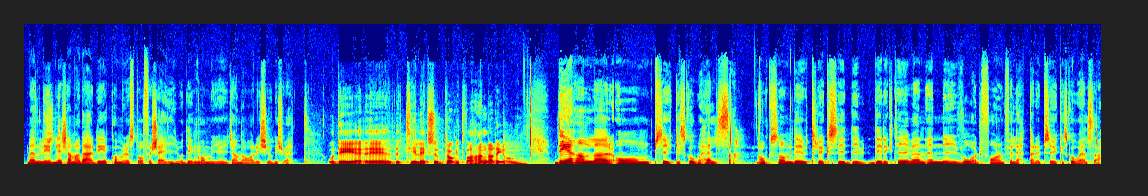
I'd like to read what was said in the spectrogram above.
Men Just. det blir samma där, det kommer att stå för sig och det mm. kommer ju i januari 2021. Och det eh, tilläggsuppdraget, vad handlar det om? Det handlar om psykisk ohälsa. Och som det uttrycks i direktiven, en ny vårdform för lättare psykisk ohälsa.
